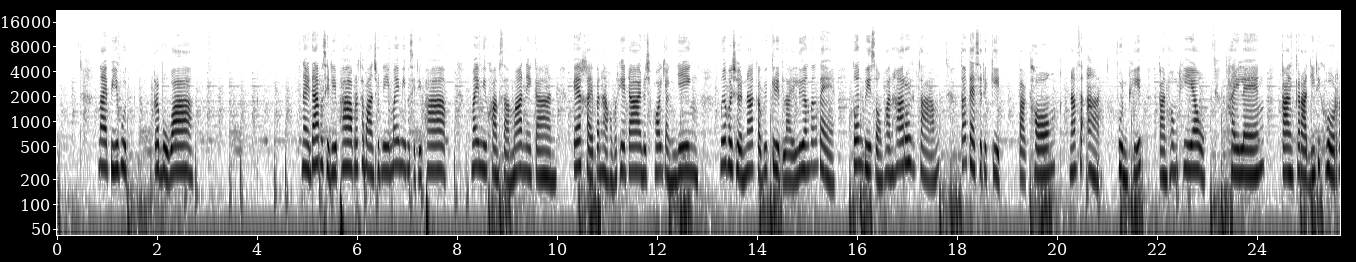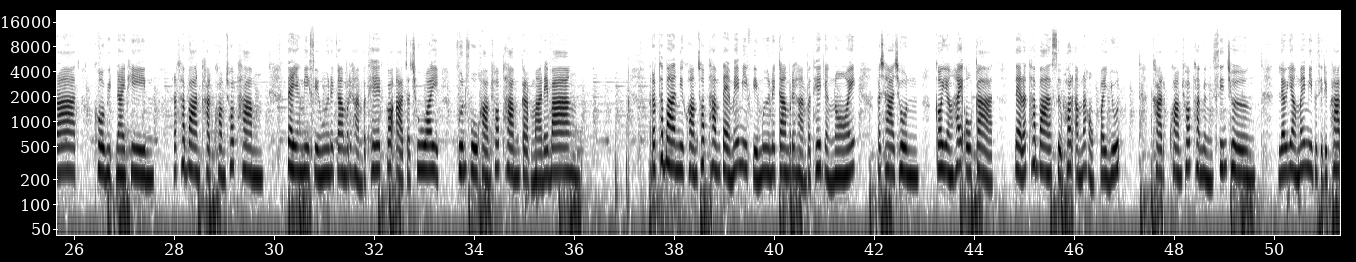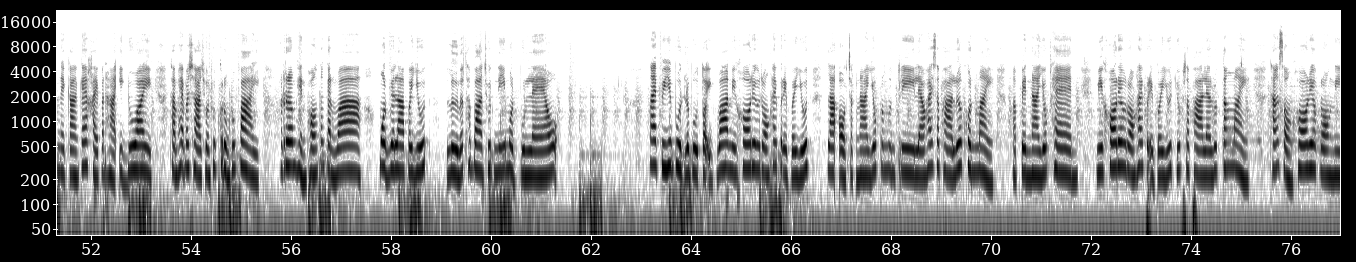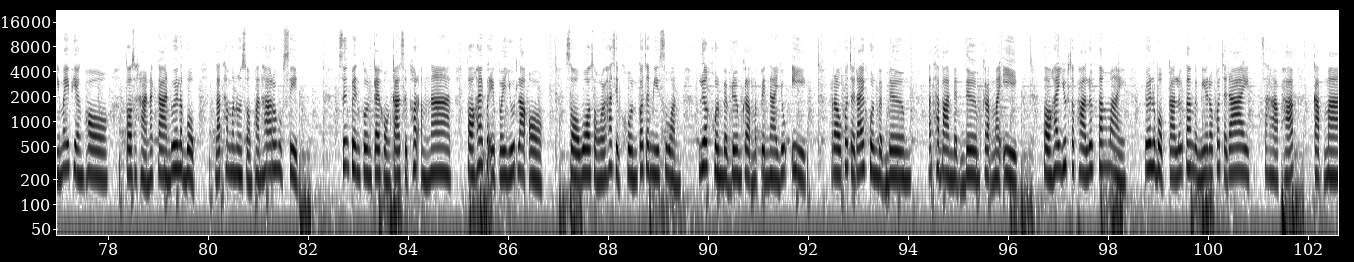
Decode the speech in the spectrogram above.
2557 นายปียบุตรระบุว่า ในด้านประสิทธิภาพรัฐบาลชุดนี้ไม่มีประสิทธิภาพ ไม่มีความสามารถในการแก้ไขปัญหาของประเทศได้ โดยเฉพาะอย่างยิ่ง เมื่อเผชิญหน้ากับวิกฤตหลายเรื่องตั้งแต่ต้นปี 2513 ตั้งแต่เศรษฐกิจ ปากท้อง น้ำสะอาด ฝุ่นพิษ การท่องเที่ยว ภัยแล้ง การกราดยิงที่โคราช โควิด -19 รัฐบาลขาดความชอบธรรม แต่ยังมีฝีมือในการบริหารประเทศก็อาจจะช่วย ฟื้นฟูความชอบธรรมกลับมาได้บ้าง รัฐบาลมีความชอบธรรมแต่ไม่มีฝีมือในการบริหารประเทศอย่างน้อย ประชาชนก็ยังให้โอกาส แต่รัฐบาลสืบทอดอำนาจของประยุทธ์ขาดความชอบธรรมอย่างสิ้นเชิง แล้วยังไม่มีประสิทธิภาพในการแก้ไขปัญหาอีกด้วย ทำให้ประชาชนทุกกลุ่มทุกฝ่าย เริ่มเห็นพ้องต้องกันว่า หมดเวลาประยุทธ์ หรือรัฐบาลชุดนี้หมดบุญแล้วนายปิยบุตรระบุต่ออีกว่ามีข้อเรียกร้องให้พลเอกประยุทธ์ลาออกจากนายกรัฐมนตรีแล้วให้สภาเลือกคนใหม่ มาเป็นนายกแทน มีข้อเรียกร้องให้พลเอกประยุทธ์ยุบสภาแล้วเลือกตั้งใหม่ ทั้งสองข้อเรียกร้องนี้ไม่เพียงพอ ต่อสถานการณ์ด้วยระบบรัฐธรรมนูญ 2560 ซึ่งเป็นนกลไกของการสืบทอดอำนาจ ต่อให้พลเอกประยุทธ์ลาออก สว 250 คนก็จะมีส่วนเลือกคนแบบเดิมกลับมาเป็นนายกอีก เราก็จะได้คนแบบเดิม รัฐบาลแบบเดิมกลับมาอีก ต่อให้ยุบสภาเลือกตั้งใหม่ ด้วยระบบการเลือกตั้งแบบนี้เราก็จะได้สหพักกลับมา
